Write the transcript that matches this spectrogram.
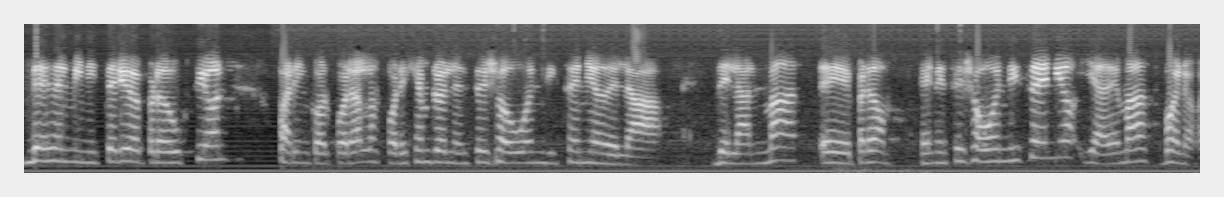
desde el Ministerio de Producción para incorporarlas, por ejemplo, en el sello de buen diseño de la del ANMAT, eh, perdón, en el sello Buen Diseño y además, bueno,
